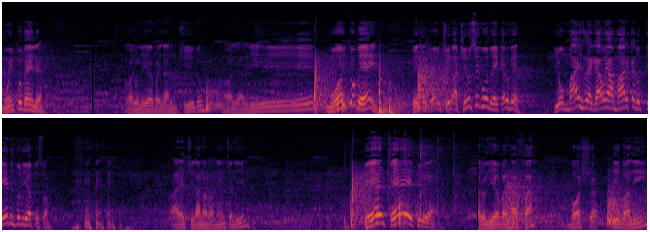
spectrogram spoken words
Muito bem, Lian. Agora o Lian vai dar um tiro. Olha ali. Muito bem. Pegou o tiro. Atira o segundo, hein? Quero ver. E o mais legal é a marca do tênis do Lian, pessoal. Vai atirar novamente ali. Perfeito, Lian. Agora o Lian vai rafar. Bocha e balim.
